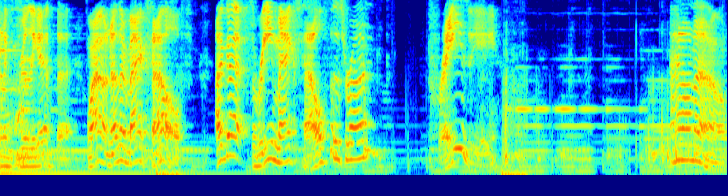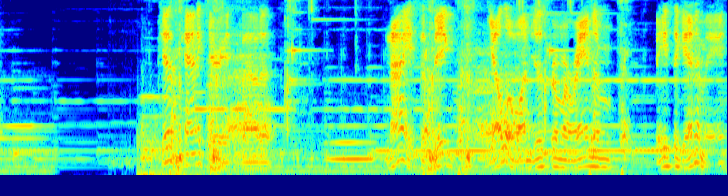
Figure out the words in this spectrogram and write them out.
Gonna really guess that. Wow, another max health. I've got three max health this run? Crazy. I don't know. Just kind of curious about it. Nice, a big yellow one just from a random basic enemy.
